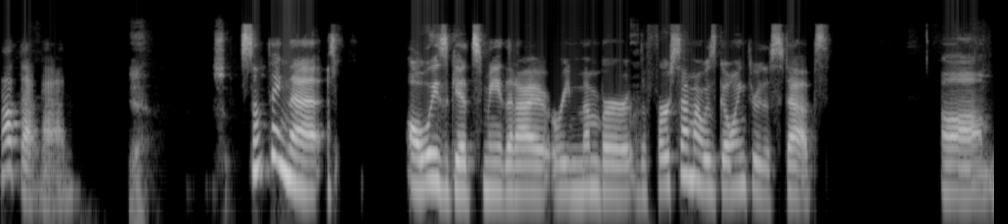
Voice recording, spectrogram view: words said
Not that bad. Yeah. So- Something that always gets me that I remember the first time I was going through the steps. Um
